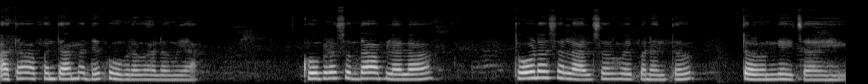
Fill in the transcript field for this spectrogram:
आता आपण त्यामध्ये खोबरं घालूया. खोबरंसुद्धा आपल्याला थोडंसं लालसर होईपर्यंत तळून घ्यायचं आहे.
